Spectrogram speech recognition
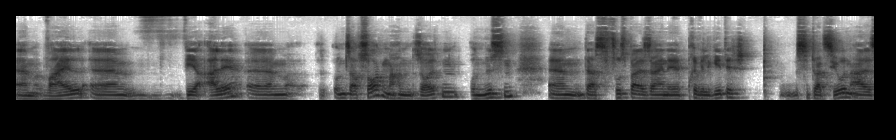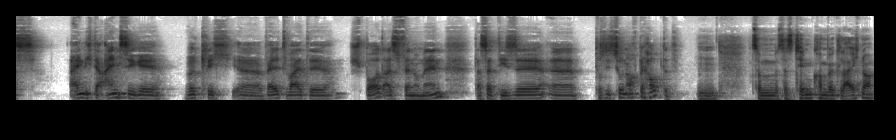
ähm, weil ähm, wir alle uns auch Sorgen machen sollten und müssen, dass Fußball seine privilegierte Situation als eigentlich der einzige wirklich äh, weltweite Sport als Phänomen, dass er diese Position auch behauptet. Mhm. Zum System kommen wir gleich noch.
